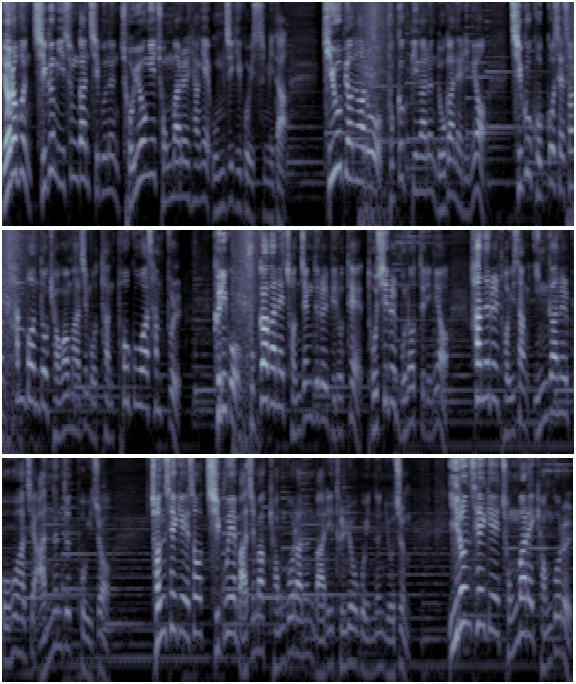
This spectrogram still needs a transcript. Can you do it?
여러분, 지금 이 순간 지구는 조용히 종말을 향해 움직이고 있습니다. 기후 변화로 북극 빙하는 녹아내리며 지구 곳곳에선 한 번도 경험하지 못한 폭우와 산불, 그리고 국가 간의 전쟁들을 비롯해 도시를 무너뜨리며 하늘을 더 이상 인간을 보호하지 않는 듯 보이죠. 전 세계에서 지구의 마지막 경고라는 말이 들려오고 있는 요즘 이런 세계의 종말의 경고를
